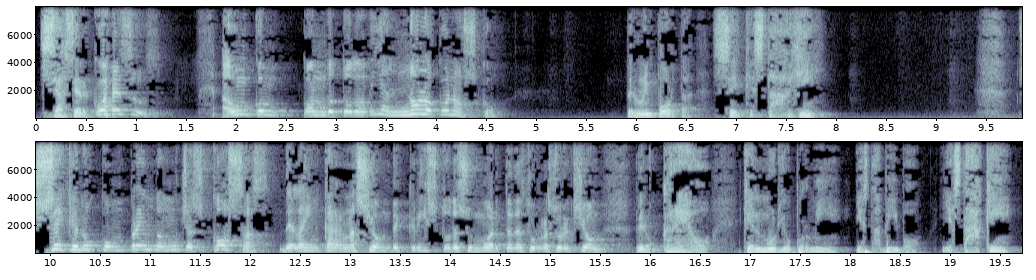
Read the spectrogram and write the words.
Se acercó a Jesús aun cuando todavía no lo conozco. Pero no importa, sé que está allí. Sé que no comprendo muchas cosas de la encarnación de Cristo, de su muerte, de su resurrección, pero creo que Él murió por mí y está vivo y está aquí.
